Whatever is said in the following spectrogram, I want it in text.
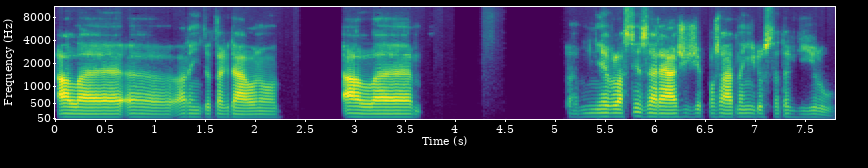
ale, eh, a není to tak dávno, ale mě vlastně zaráží, že pořád není dostatek dílů.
